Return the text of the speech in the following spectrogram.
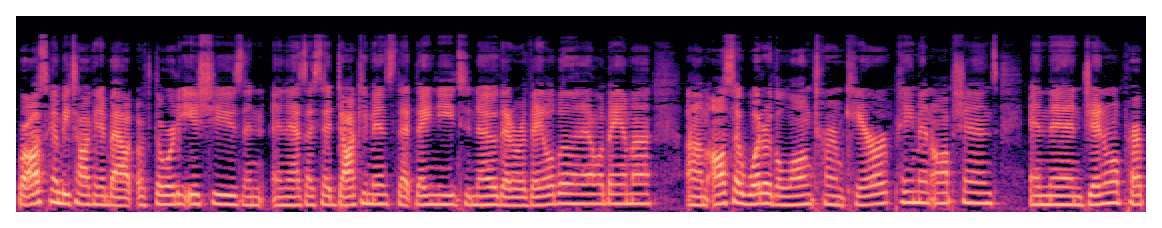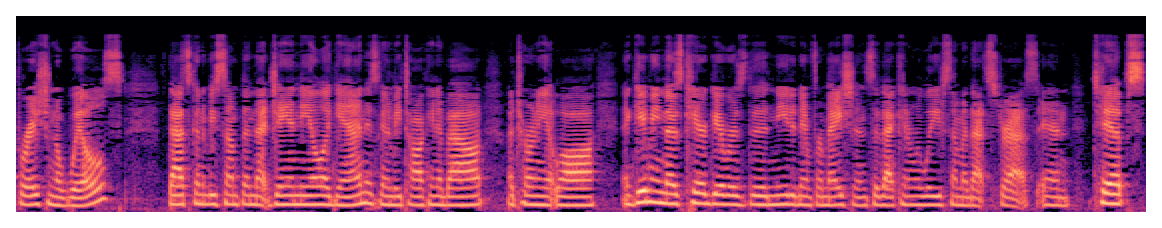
we're also going to be talking about authority issues and, and as I said, documents that they need to know that are available in Alabama. Um, also, what are the long-term care payment options? And then general preparation of wills. That's going to be something that Jan Neal again is going to be talking about, attorney at law, and giving those caregivers the needed information so that can relieve some of that stress and tips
